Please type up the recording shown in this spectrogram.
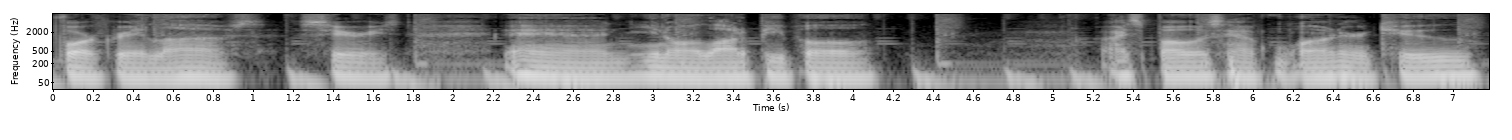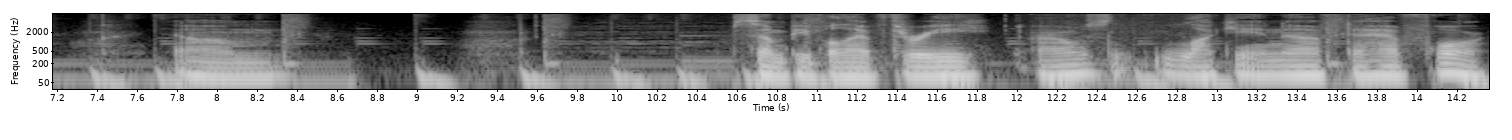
Four Great Loves series. And, you know, a lot of people, I suppose, have one or two. Um, some people have three. I was lucky enough to have four.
